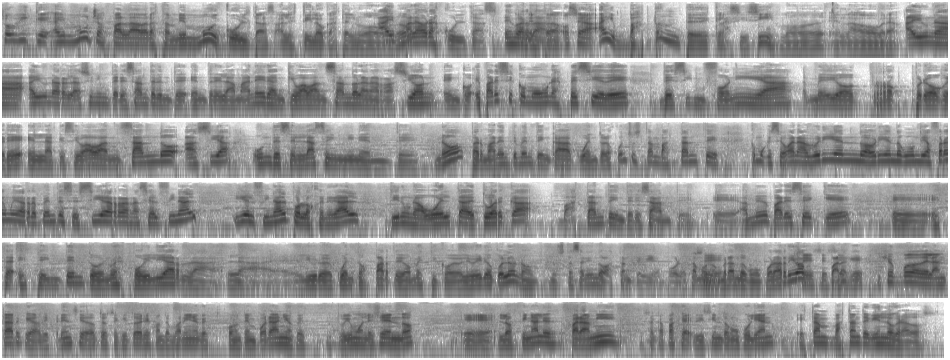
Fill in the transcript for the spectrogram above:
yo vi que hay muchas palabras también muy cultas al estilo Castelnuovo. Hay ¿no? palabras cultas, es verdad. esta- o sea, hay bastante de clasicismo ¿eh? en la obra. Hay una, hay una relación interesante entre, entre la manera en que va avanzando la narración. En, parece como una especie de, de sinfonía medio rock progre en la que se va avanzando hacia un desenlace inminente, ¿no? Permanentemente en cada cuento. Los cuentos están bastante como que se van abriendo, abriendo como un diafragma y de repente se cierran hacia el final. Y el final, por lo general, tiene una vuelta de tuerca bastante interesante. Eh, a mí me parece que eh, esta- este intento de no spoilear la, la- el libro de cuentos parte doméstico de Oliverio Colón nos, nos está saliendo bastante bien, porque lo estamos Sí. nombrando como por arriba Sí, sí, para que Y Yo puedo adelantar que a diferencia de otros escritores contemporáneos que, contemporáneos que estuvimos leyendo, eh, los finales para mí, o sea, capaz que diciendo con Julián, están bastante bien logrados.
